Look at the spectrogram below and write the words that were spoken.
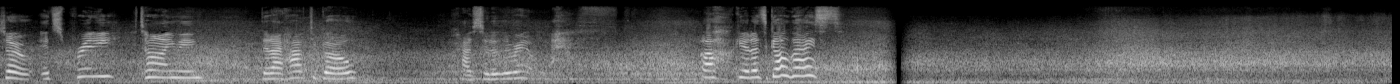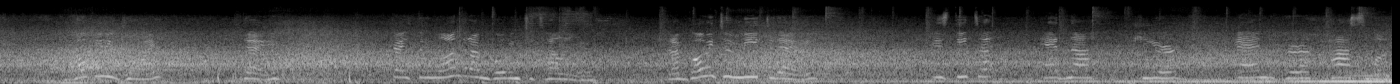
So it's pretty timing that I have to go. Absolutely right. Ah, okay, let's go guys! How can you drive today? Guys, the one that I'm going to tell you, that I'm going to meet today, is Tita Edna here and her husband.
